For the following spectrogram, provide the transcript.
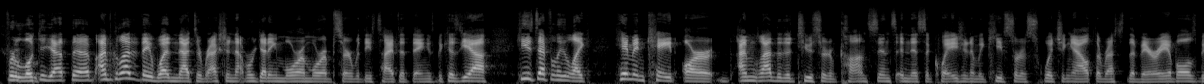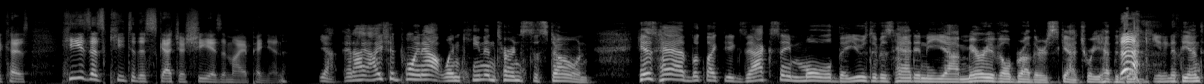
for looking at them. I'm glad that they went in that direction. That we're getting more and more absurd with these types of things because yeah, he's definitely like him and Kate are. I'm glad that the two sort of constants in this equation, and we keep sort of switching out the rest of the variables because he's as key to this sketch as she is, in my opinion. Yeah, and I, I, should point out when Kenan turns to stone, his head looked like the exact same mold they used of his head in the uh, Maryville Brothers sketch, where you had the dead Kenan at the end.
